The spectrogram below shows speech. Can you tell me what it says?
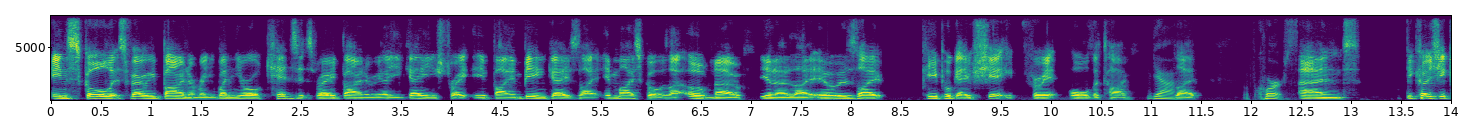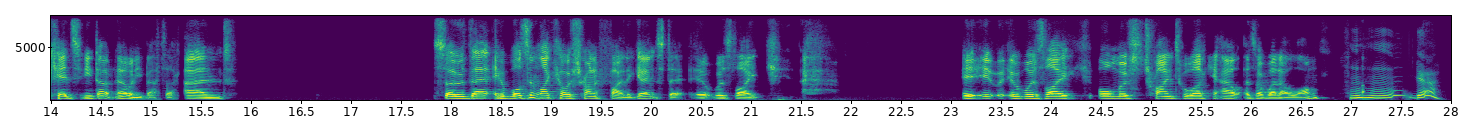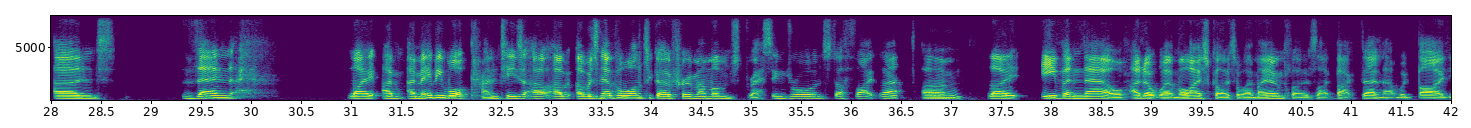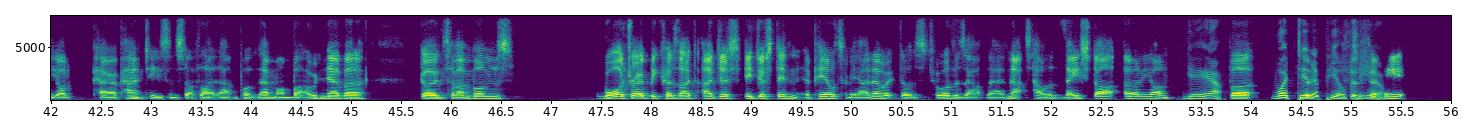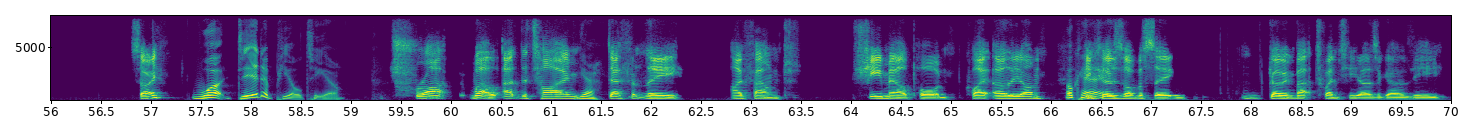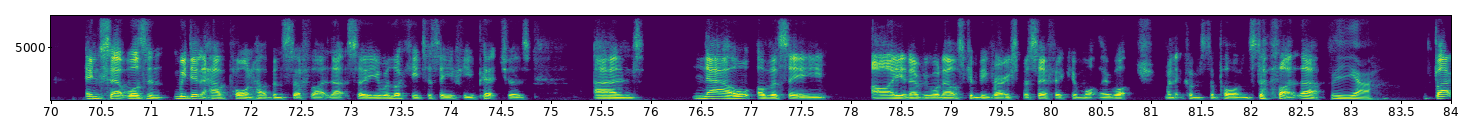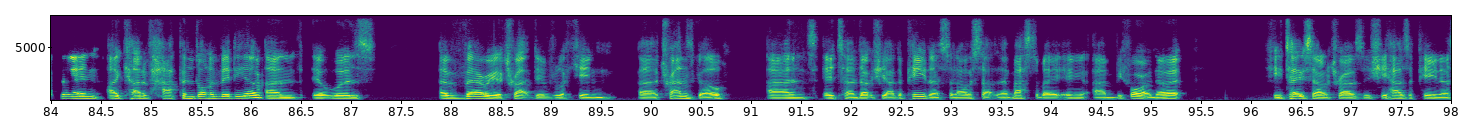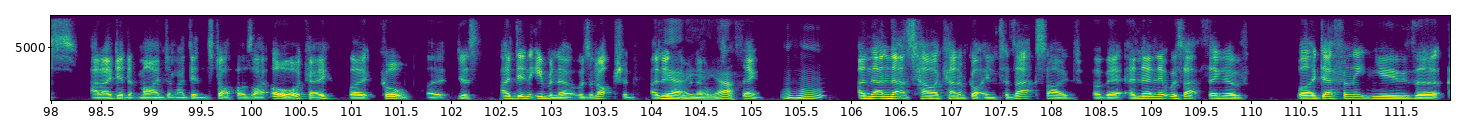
in school it's very binary. When you're all kids it's very binary. Are you gay? Are you straight are you bi and being gay is like in my school it was like oh no. You know like it was like people gave shit for it all the time. Yeah. Like of course. and because you're kids and you don't know any better. And so that it wasn't like i was trying to fight against it. It was like it, it, it was like almost trying to work it out as i went along. Mm-hmm. yeah. And then like I, I maybe wore panties. I, I, I was never one to go through my mum's dressing drawer and stuff like that. Um, mm-hmm. Like even now, I don't wear my wife's clothes. I wear my own clothes. Like back then, I would buy the odd pair of panties and stuff like that and put them on. But I would never go into my mum's wardrobe because I, I just it just didn't appeal to me. I know it does to others out there, and that's how they start early on. Yeah. But what did for, appeal to for, you? Me, sorry. What did appeal to you? Try well at the time yeah. definitely i found she-male porn quite early on okay. because obviously going back 20 years ago the internet wasn't we didn't have pornhub and stuff like that so you were lucky to see a few pictures. And now obviously i and everyone else can be very specific in what they watch when it comes to porn and stuff like that. Yeah. Back then i kind of happened on a video and it was a very attractive looking uh, trans girl, and it turned out she had a penis, and I was sat there masturbating, and before I know it, she takes down her trousers, she has a penis, and I didn't mind, and I didn't stop. I was like, oh, okay, like cool. Like, just I didn't even know it was an option. I didn't yeah, even know yeah, it was yeah. a thing. Mm-hmm. And then that's how I kind of got into that side of it. And then it was that thing of, well, I definitely knew that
